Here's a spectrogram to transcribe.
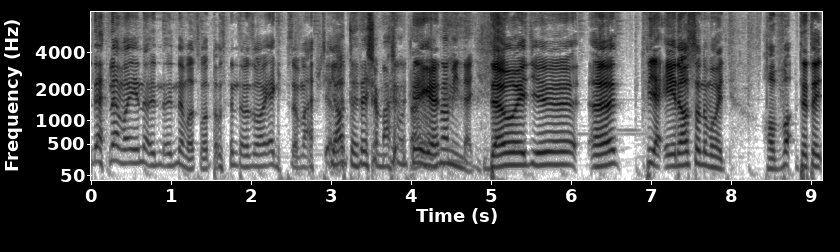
De nem, én nem- nem azt mondtam, szerintem az valami egészen más Ja, jelent. te teljesen más mondtál. Igen. Na mindegy. De hogy, ö, ö, figyelj, én azt mondom, hogy ha va, tehát, hogy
